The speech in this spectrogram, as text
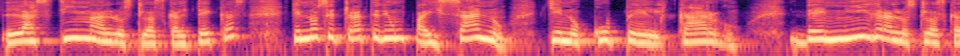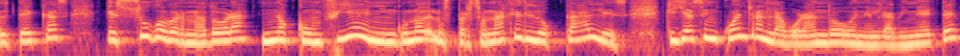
Lastima a los tlaxcaltecas que no se trate de un paisano quien ocupe el cargo. Denigra a los tlaxcaltecas que su gobernadora no confía en ninguno de los personajes locales que ya se encuentran laborando en el gabinete,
